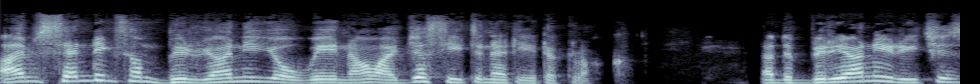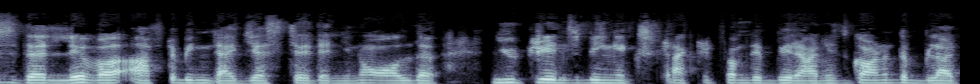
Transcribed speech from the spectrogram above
I'm sending some biryani your way now. I've just eaten at eight o'clock. Now, the biryani reaches the liver after being digested, and you know, all the nutrients being extracted from the biryani, it's gone to the blood.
